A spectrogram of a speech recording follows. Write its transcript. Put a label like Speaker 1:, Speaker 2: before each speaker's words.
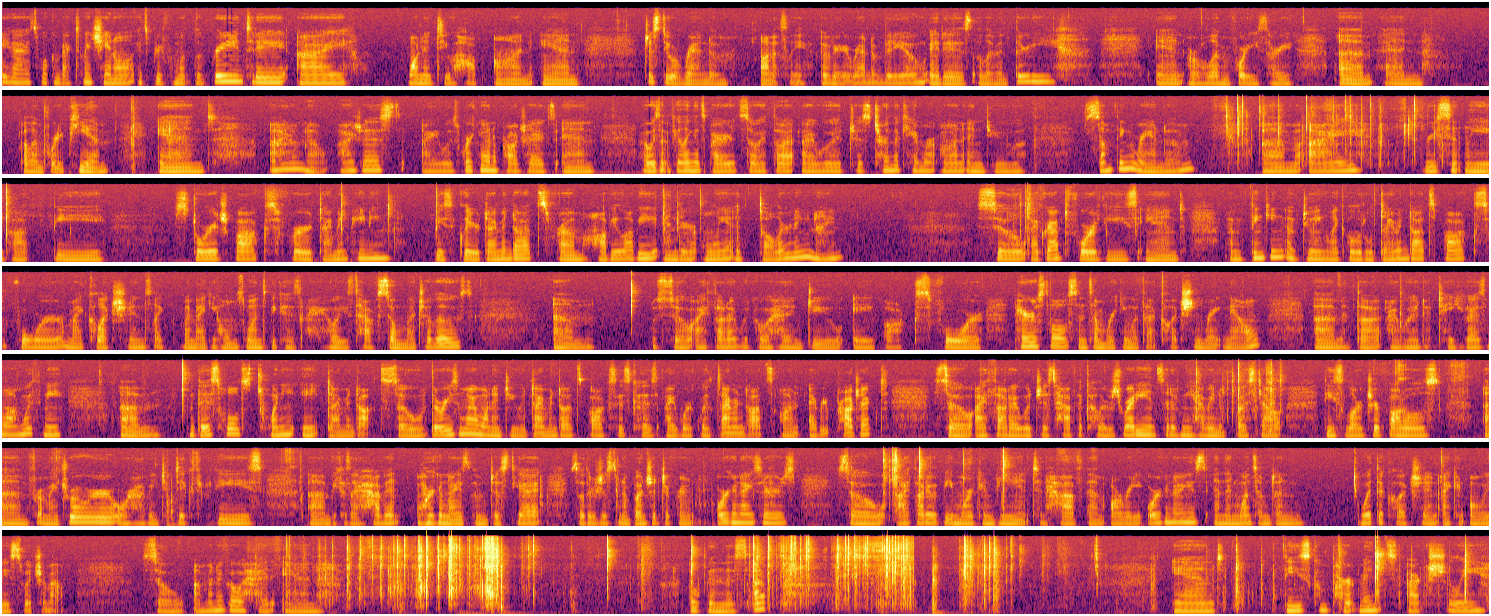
Speaker 1: Hey guys, welcome back to my channel. It's Briefing with LoveBre and today I wanted to hop on and just do a random, honestly, a very random video. It is 11.30 and, or 11.40, sorry, um, and 11.40 p.m. And I don't know, I just, I was working on a project and I wasn't feeling inspired so I thought I would just turn the camera on and do something random. Um, I recently got the storage box for diamond painting, basically your diamond dots from Hobby Lobby, and they're only a dollar ninety-nine. So I grabbed four of these, and I'm thinking of doing like a little diamond dots box for my collections, like my Maggie Holmes ones, because I always have so much of those. Um, so I thought I would go ahead and do a box for Parasol since I'm working with that collection right now um, and thought I would take you guys along with me. Um, this holds 28 diamond dots. So the reason why I want to do a diamond dots box is because I work with diamond dots on every project. So I thought I would just have the colors ready instead of me having to bust out these larger bottles um, from my drawer or having to dig through these um, because I haven't organized them just yet. So they're just in a bunch of different organizers. So I thought it would be more convenient to have them already organized and then once I'm done with the collection, I can always switch them out. So I'm going to go ahead and open this up. And these compartments actually,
